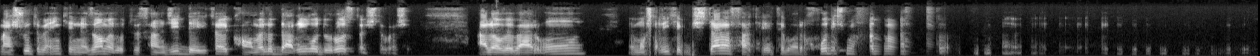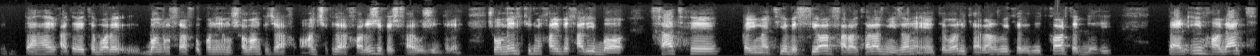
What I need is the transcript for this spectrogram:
مشروط به اینکه نظام رتبه سنجی دیتا کامل و دقیق و درست داشته باشه. علاوه بر اون مشتری که بیشتر از سطح اعتبار خودش می‌خواد در حقیقت اعتبار بانک مصرف بکنه مشابه که آنچه که در خارج کشور وجود داره. شما ملکی رو می‌خوای بخری با سطح قیمتی بسیار فراتر از میزان اعتباری که الان روی کردیت کارت داری. در این حالت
